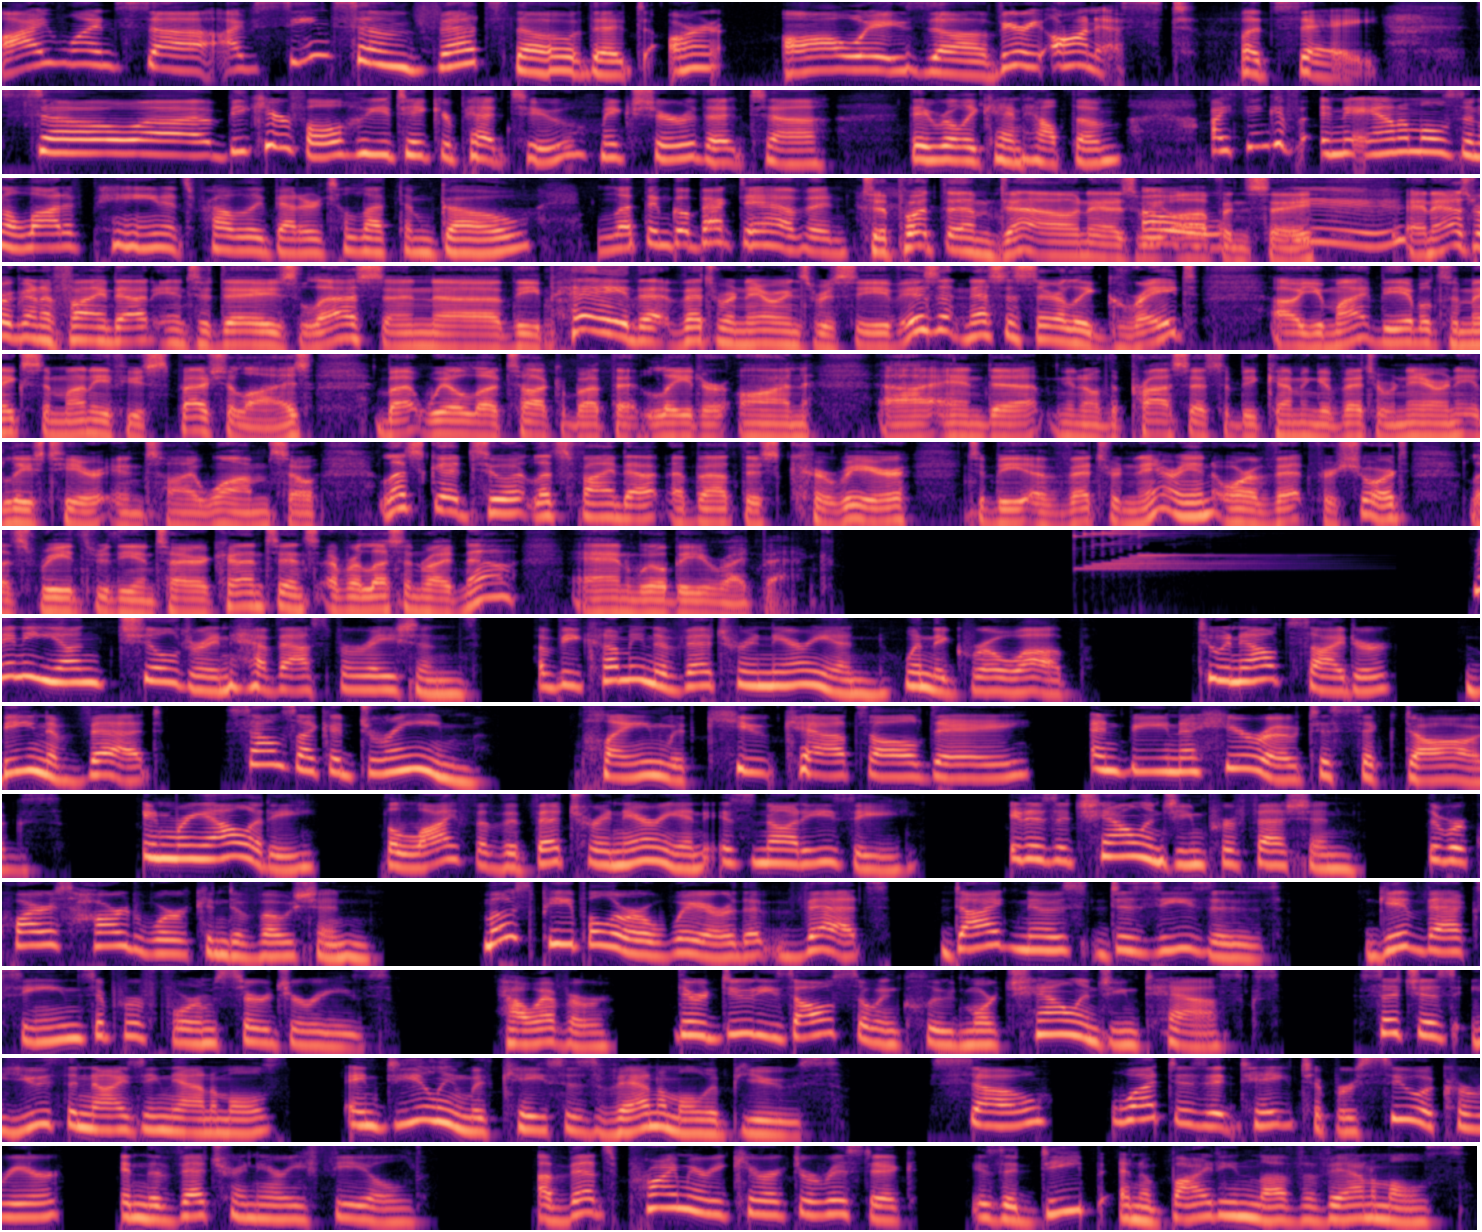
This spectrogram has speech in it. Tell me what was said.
I once, uh, I've seen some vets, though, that aren't always uh, very honest, let's say. So uh, be careful who you take your pet to. Make sure that uh, they really can't help them. I think if an animal's in a lot of pain, it's probably better to let them go. Let them go back to heaven. To put them down, as we Oh, often say. And as we're going to find out in today's lesson, uh, the pay that veterinarians receive isn't necessarily great. Uh, you might be able to make some money if you specialize, but we'll uh, talk about that later on. Uh, and, uh, you know, the process of becoming a veterinarian, at least here in Taiwan. So let's get to it. Let's find out about this career to be a veterinarian or a vet for short. Let's read through the entire contents of our lesson right now, and we'll be right back. Many young children have aspirations of becoming a veterinarian when they grow up. To an outsider, being a vet sounds like a dream. Playing with cute cats all day and being a hero to sick dogs. In reality, the life of a veterinarian is not easy. It is a challenging profession that requires hard work and devotion. Most people are aware that vets diagnose diseases give vaccines, and perform surgeries. However, their duties also include more challenging tasks, such as euthanizing animals and dealing with cases of animal abuse. So, what does it take to pursue a career in the veterinary field? A vet's primary characteristic is a deep and abiding love of animals.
